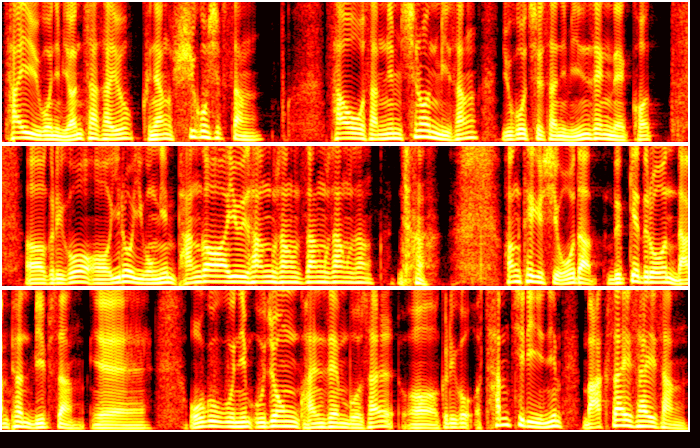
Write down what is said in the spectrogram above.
4265님, 연차 사유, 그냥 쉬고 싶상. 4553님 신혼미상, 6574님 인생 네컷, 어, 그리고, 어, 1520님 반가워요, 상상, 상상, 상. 자, 황태규 씨 오답, 늦게 들어온 남편 밉상, 예. 599님 우종 관세음보살, 어, 그리고 372님 막사이사이상,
